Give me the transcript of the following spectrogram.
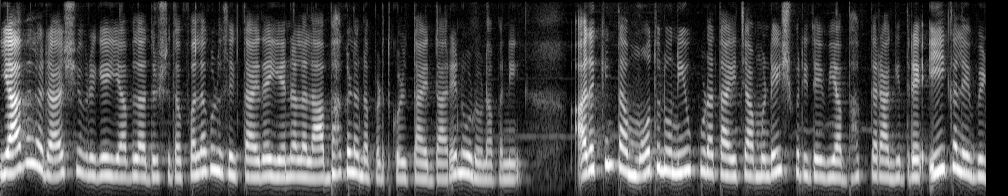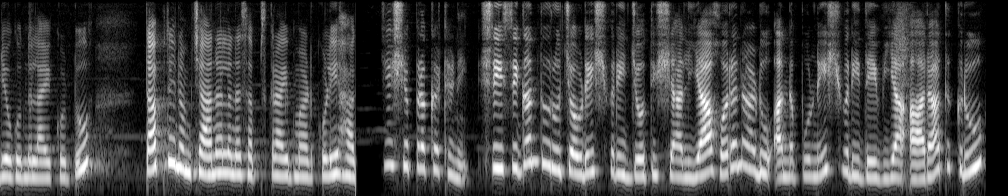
ಯಾವೆಲ್ಲ ರಾಶಿಯವರಿಗೆ ಯಾವೆಲ್ಲ ಅದೃಷ್ಟದ ಫಲಗಳು ಸಿಗ್ತಾ ಇದೆ, ಏನೆಲ್ಲ ಲಾಭಗಳನ್ನು ಪಡೆದುಕೊಳ್ತಾ ಇದ್ದಾರೆ ನೋಡೋಣ ಬನ್ನಿ. ಅದಕ್ಕಿಂತ ಮೊದಲು ನೀವು ಕೂಡ ತಾಯಿ ಚಾಮುಂಡೇಶ್ವರಿ ದೇವಿಯ ಭಕ್ತರಾಗಿದ್ದರೆ ಈಗಲೇ ವಿಡಿಯೋಗೊಂದು ಲೈಕ್ ಕೊಟ್ಟು, ತಪ್ಪದೆ ನಮ್ಮ ಚಾನಲನ್ನು ಸಬ್ಸ್ಕ್ರೈಬ್ ಮಾಡ್ಕೊಳ್ಳಿ. ಹಾಗೆ ವಿಶೇಷ ಪ್ರಕಟಣೆ. ಶ್ರೀ ಸಿಗಂದೂರು ಚೌಡೇಶ್ವರಿ ಜ್ಯೋತಿಷ್ಯಾಲಯ, ಹೊರನಾಡು ಅನ್ನಪೂರ್ಣೇಶ್ವರಿ ದೇವಿಯ ಆರಾಧಕರು,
